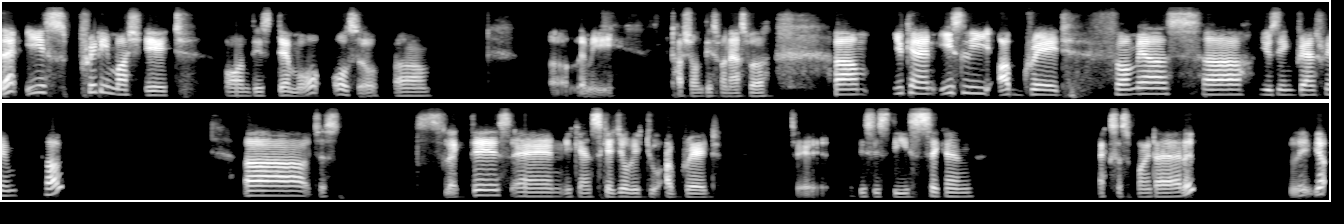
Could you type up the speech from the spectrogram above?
that is pretty much it on this demo. Also, um, uh, let me touch on this one as well. Um, you can easily upgrade firmwares uh, using GrandStream Cloud. Uh, just select this and you can schedule it to upgrade. this is the second access point I added. I believe, yep.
